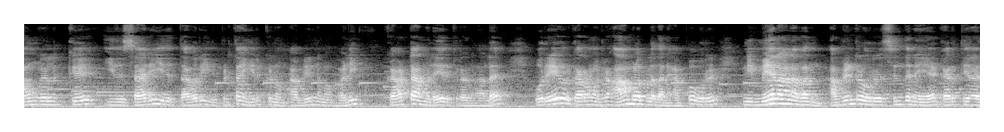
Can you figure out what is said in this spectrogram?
அவங்களுக்கு இது சரி இது தவறு இது இப்படித்தான் இருக்கணும் அப்படின்னு நம்ம வழி காட்டாமலே இருக்கிறதுனால ஒரே ஒரு காரணம் இருக்கிறோம் ஆம்பளை பிள்ளை தானே. அப்போ ஒரு நீ மேலானவன் அப்படின்ற ஒரு சிந்தனையை கருத்தியல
